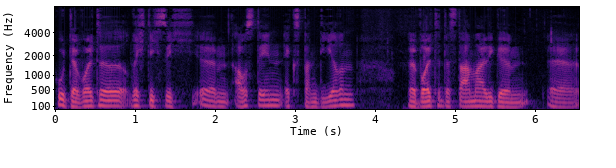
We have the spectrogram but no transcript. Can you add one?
Gut, der wollte richtig sich ähm, ausdehnen, expandieren, äh, wollte das damalige äh,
